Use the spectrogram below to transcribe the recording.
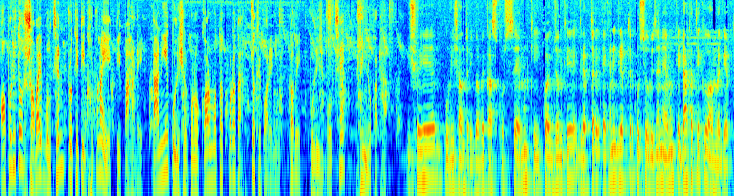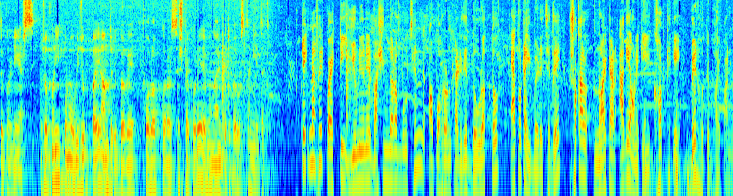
অপহৃত সবাই বলছেন প্রতিটি ঘটনাই একটি পাহাড়ে। তা নিয়ে পুলিশের কোনো কর্মতৎপরতা চোখে পড়েনি। তবে পুলিশ বলছে ভিন্ন কথা। বিষয়ে পুলিশ আন্তরিকভাবে কাজ করছে, এমনকি কয়েকজনকে গ্রেপ্তার, এখানে গ্রেপ্তার করছে অভিযানে, এমনকি ঢাকা থেকেও আমরা গ্রেপ্তার করে নিয়ে আসছি। যখনই কোনো অভিযোগ পাই আন্তরিকভাবে ফলো আপ করার চেষ্টা করে এবং আইনগত ব্যবস্থা নিয়ে থাকি। টেকনাফের কয়েকটি ইউনিয়নের বাসিন্দারা বলছেন, অপহরণকারীদের দৌরাত্ম এতটাই বেড়েছে যে সকাল নয়টার আগে অনেকেই ঘর থেকে বের হতে ভয় পান।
